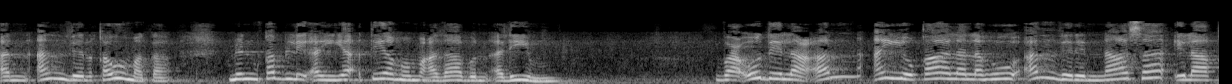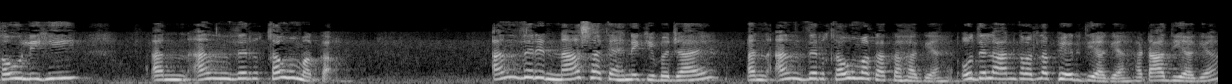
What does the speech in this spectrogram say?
ان انذر قومك من قبل ان ياتيهم عذاب اليم وعدل ان ان يقال له انذر الناس الى قوله ان انذر قومك۔ انذر الناس کہنے کی بجائے ان انذر قوم کا کہا گیا ہے۔ او دل ان کا مطلب پھیر دیا گیا، ہٹا دیا گیا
